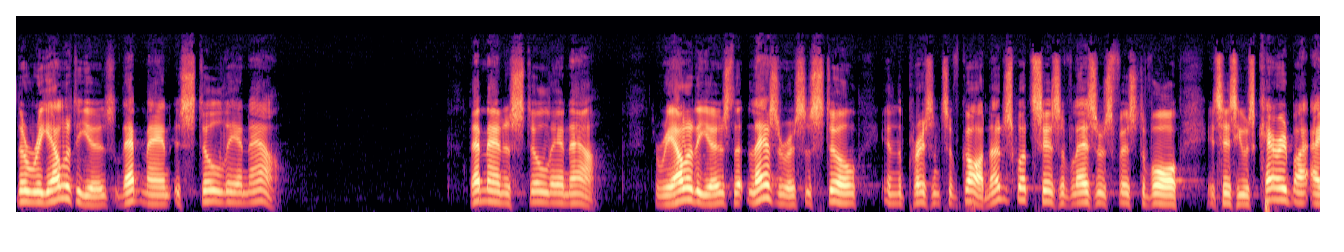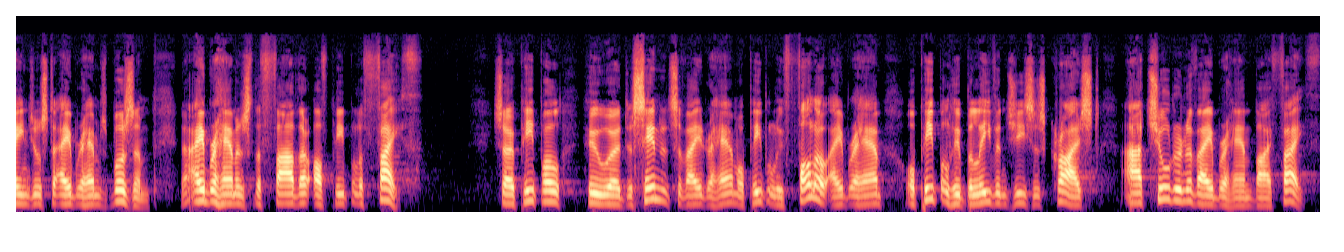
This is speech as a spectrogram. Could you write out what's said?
the reality is that man is still there now. That man is still there now. The reality is that Lazarus is still in the presence of God. Notice what it says of Lazarus, first of all. It says he was carried by angels to Abraham's bosom. Now, Abraham is the father of people of faith. So, people who are descendants of Abraham, or people who follow Abraham, or people who believe in Jesus Christ, are children of Abraham by faith.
